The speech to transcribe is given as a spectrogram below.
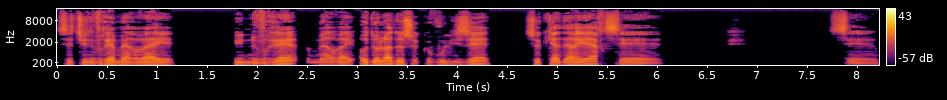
c'est une vraie merveille, une vraie merveille. Au-delà de ce que vous lisez, ce qu'il y a derrière, c'est, c'est,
